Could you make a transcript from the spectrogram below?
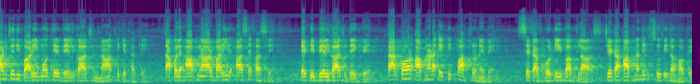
আর যদি বাড়ির মধ্যে বেল গাছ না থেকে থাকে, তাহলে আপনার বাড়ির আশেপাশে একটি বেল গাছ দেখবেন। তারপর আপনারা একটি পাত্র নেবেন। সেটা ঘটি বা গ্লাস, যেটা আপনাদের সুবিধা হবে।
